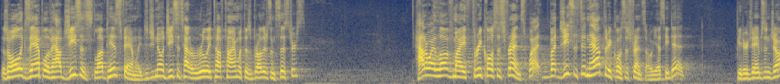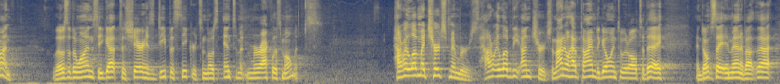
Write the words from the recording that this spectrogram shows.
There's a whole example of how Jesus loved his family. Did you know Jesus had a really tough time with his brothers and sisters? How do I love my three closest friends? What? But Jesus didn't have three closest friends. Oh, yes, he did. Peter, James, and John. Those are the ones he got to share his deepest secrets and most intimate, miraculous moments. How do I love my church members? How do I love the unchurched? And I don't have time to go into it all today, and don't say amen about that.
